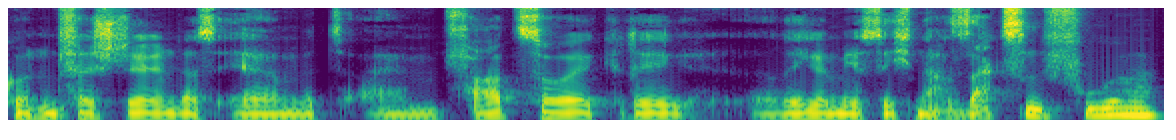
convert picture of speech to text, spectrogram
konnten feststellen, dass er mit einem Fahrzeug re regelmäßig nach Sachsen fuhr,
